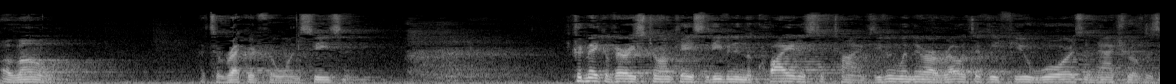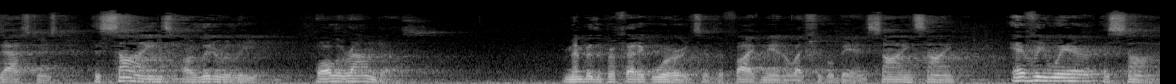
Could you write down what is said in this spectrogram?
alone. That's a record for one season. You could make a very strong case that even in the quietest of times, even when there are relatively few wars and natural disasters, the signs are literally all around us. Remember the prophetic words of the five man electrical band sign, sign, everywhere a sign.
